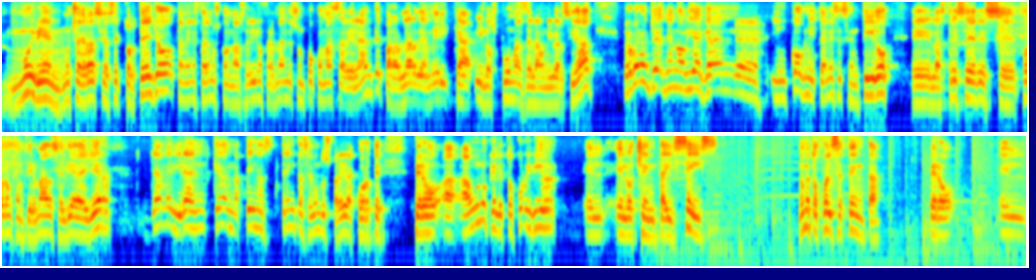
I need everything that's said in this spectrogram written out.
Muy bien, muchas gracias Héctor Tello. También estaremos con Marcelino Fernández un poco más adelante para hablar de América y los Pumas de la universidad. Pero bueno, ya, no había gran eh, incógnita en ese sentido. Eh, las tres sedes eh, fueron confirmadas el día de ayer. Ya me dirán, quedan apenas 30 segundos para ir a corte, pero a, uno que le tocó vivir el, el 86, no me tocó el 70, pero el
